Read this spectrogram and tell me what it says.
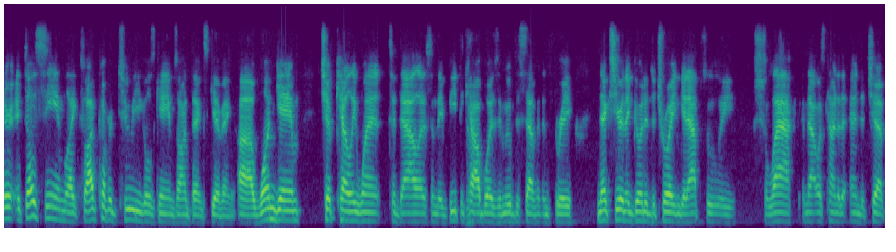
there, it does seem like, so I've covered two Eagles games on Thanksgiving. Uh, one game, Chip Kelly went to Dallas and they beat the Cowboys. They moved to seven and three. Next year, they go to Detroit and get absolutely shellacked, and that was kind of the end of Chip.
